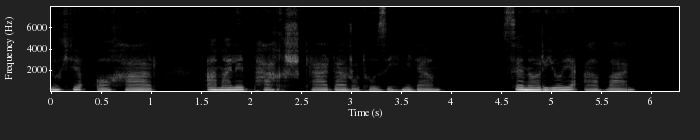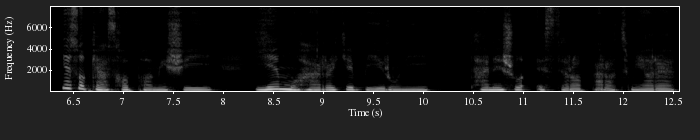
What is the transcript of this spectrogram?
نکته آخر عمل پخش کردن رو توضیح میدم سناریوی اول یه صبح که از خواب پا میشی یه محرک بیرونی تنش و استراب برات میاره.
